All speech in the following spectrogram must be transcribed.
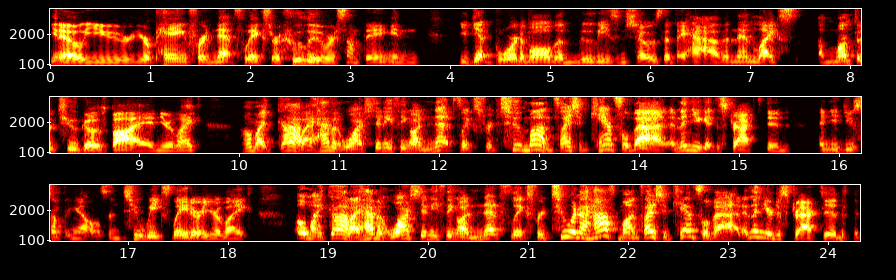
you know you you're paying for Netflix or Hulu or something and you get bored of all the movies and shows that they have and then like a month or two goes by and you're like oh my god I haven't watched anything on Netflix for 2 months I should cancel that and then you get distracted and you do something else and 2 weeks later you're like oh my god I haven't watched anything on Netflix for two and a half months I should cancel that and then you're distracted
